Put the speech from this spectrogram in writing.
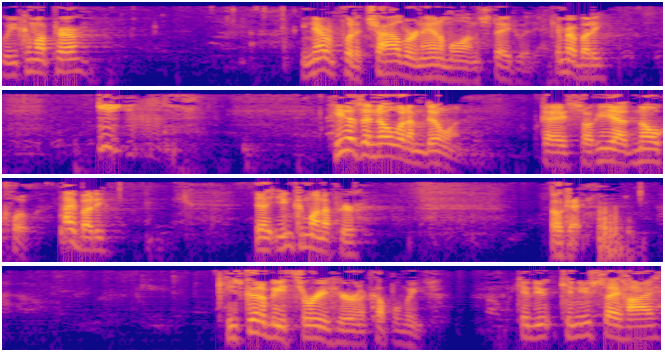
Will you come up here? You never put a child or an animal on the stage with you. Come here, buddy. He doesn't know what I'm doing. Okay, so he has no clue. Hi, buddy. Yeah, you can come on up here. Okay. He's going to be three here in a couple weeks. Can you can you say hi?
